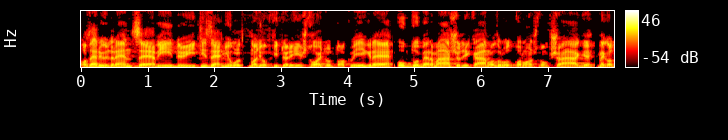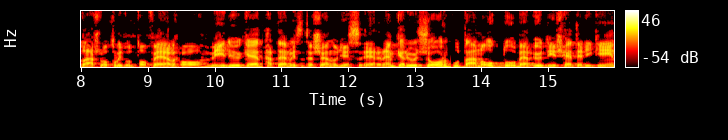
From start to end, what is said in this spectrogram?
az erődrendszer védői 18 nagyobb kitörést hajtottak végre. Október másodikán az orosz parancsnokság megadásra szólította fel a védőket. Hát Hát természetesen ugye erre nem került sor. Utána október 5 és 7-én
